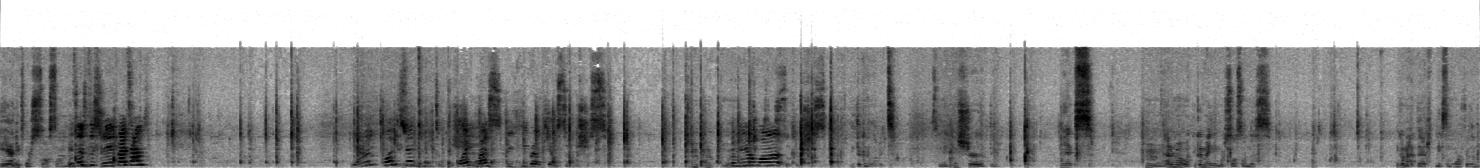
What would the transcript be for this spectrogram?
Yeah, I need more sauce on it. Is this the sweet bread Mm, it? delicious. What was the bread It's. Mm-mm-mm. And you know what? So. They're it. So making sure that they mix. Hmm, I don't know. I think I'm making more sauce on this. I think I'm to have to make some more for them.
